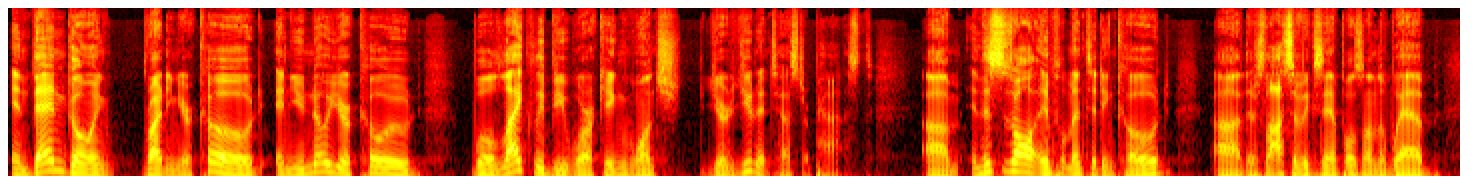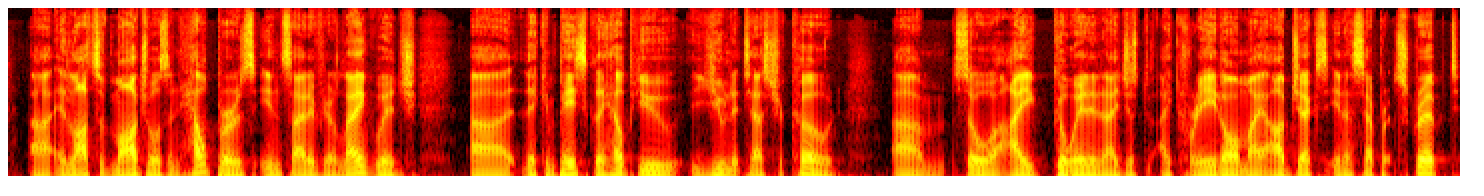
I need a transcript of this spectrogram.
and then going writing your code, and you know your code will likely be working once your unit tests are passed. Um, and this is all implemented in code. Uh, there's lots of examples on the web uh, and lots of modules and helpers inside of your language uh, that can basically help you unit test your code. Um, so I go in and I just I create all my objects in a separate script.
